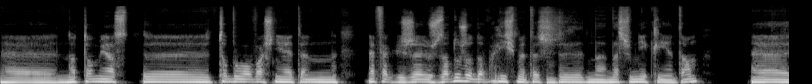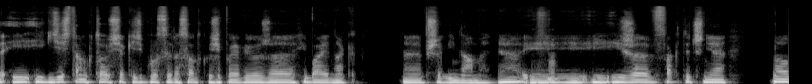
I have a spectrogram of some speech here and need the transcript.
E, natomiast e, to było właśnie ten efekt, że już za dużo dawaliśmy też e, na, naszym nie klientom i, i gdzieś tam ktoś, jakieś głosy rozsądku się pojawiły, że chyba jednak przeginamy, nie? I, mhm. i, i że faktycznie no,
